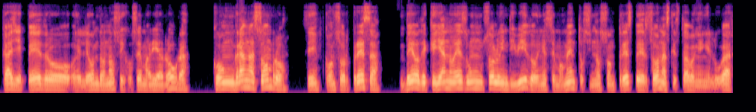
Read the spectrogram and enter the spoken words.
calle Pedro eh, León Donoso y José María Roura, con gran asombro, sí, con sorpresa, veo de que ya no es un solo individuo en ese momento, sino son tres personas que estaban en el lugar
